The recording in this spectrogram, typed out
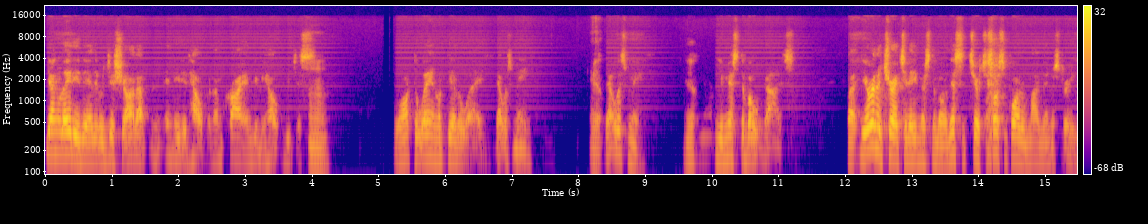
young lady there that was just shot up and, and needed help, and I'm crying, give me help. You just Hmm. walked away and looked the other way. That was me. Yeah. That was me. Yeah. You missed the boat, guys. But you're in a church that ain't missed the boat. This church is so supportive of my ministry.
